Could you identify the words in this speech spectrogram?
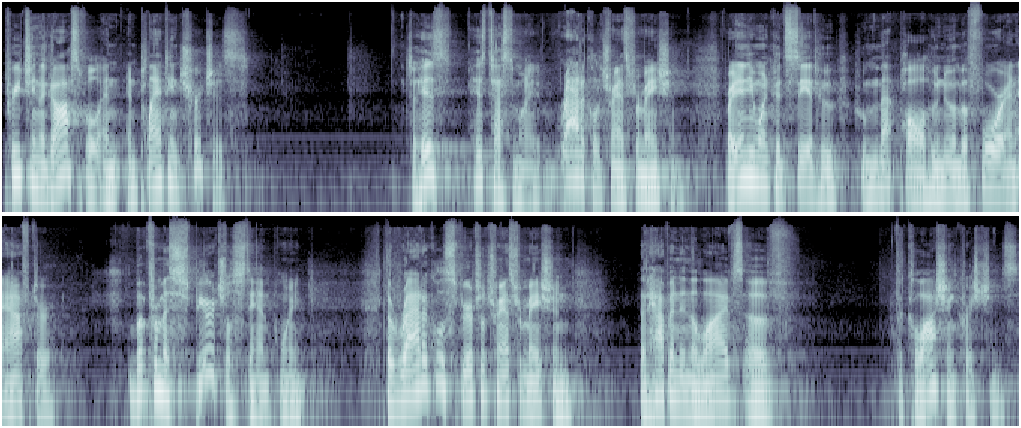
preaching the gospel and, and planting churches. So his, his testimony, radical transformation, right? Anyone could see it who, who met Paul, who knew him before and after. But from a spiritual standpoint, the radical spiritual transformation that happened in the lives of the Colossian Christians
